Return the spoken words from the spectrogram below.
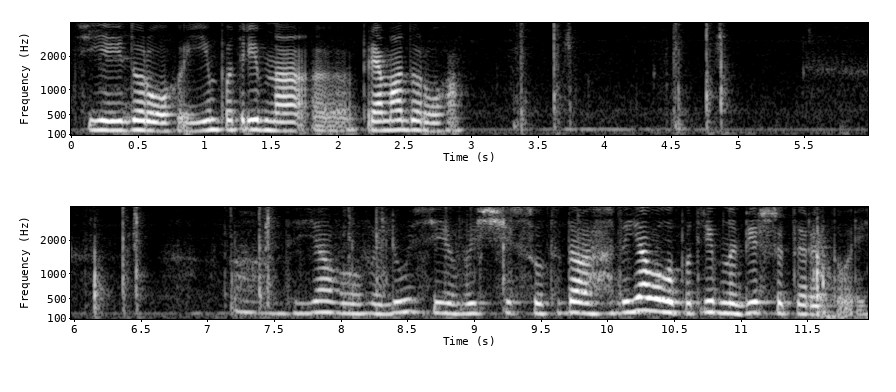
цієї дороги. Їм потрібна е, пряма дорога. А, Диявол в ілюзії, вищий суд. Да, дияволу потрібно більше територій.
